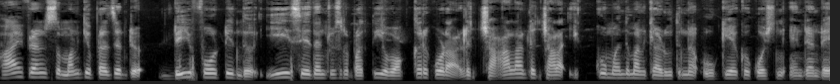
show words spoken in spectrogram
హాయ్ ఫ్రెండ్స్ మనకి ప్రజెంట్ డి ఫోర్టీన్త్ ఈ సీజన్ చూసిన ప్రతి ఒక్కరు కూడా అంటే చాలా అంటే చాలా ఎక్కువ మంది మనకి అడుగుతున్న ఒకే ఒక క్వశ్చన్ ఏంటంటే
